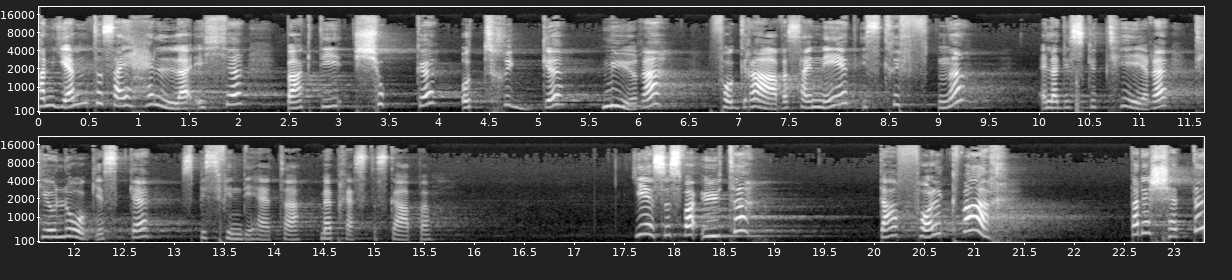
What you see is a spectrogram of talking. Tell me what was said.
Han gjemte seg heller ikke bak de tjukke og trygge murer for å grave seg ned i Skriftene eller diskutere teologiske spissfindigheter med presteskapet. Jesus var ute da folk var, da det skjedde.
